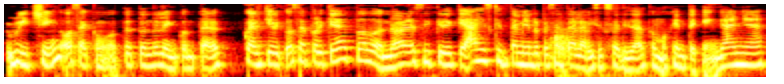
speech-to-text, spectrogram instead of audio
reaching, o sea, como tratándole de encontrar cualquier cosa, porque era todo, ¿no? Ahora sí que de que, ay, es que también representa la bisexualidad como gente que engaña,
